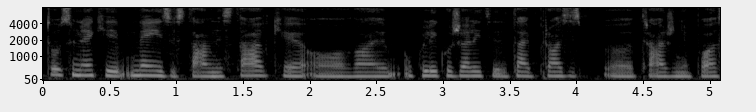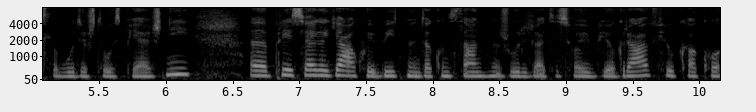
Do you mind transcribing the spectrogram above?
to su neke neizostavne stavke ovaj, ukoliko želite da taj proces traženja posla bude što uspješniji. Prije svega jako je bitno da konstantno žurirate svoju biografiju kako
